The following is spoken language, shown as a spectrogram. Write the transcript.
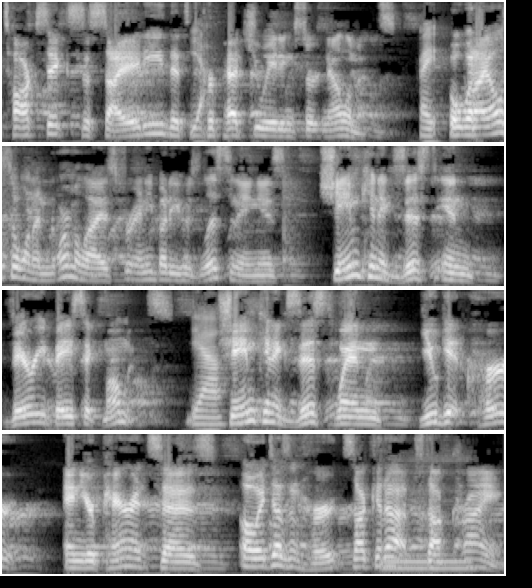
toxic society that's Yeah. perpetuating certain elements. Right. But what I also want to normalize for anybody who's listening is shame can exist in very basic moments. Yeah. Shame can exist when you get hurt and your parent says, Oh, it doesn't hurt. Suck it up. Stop crying.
